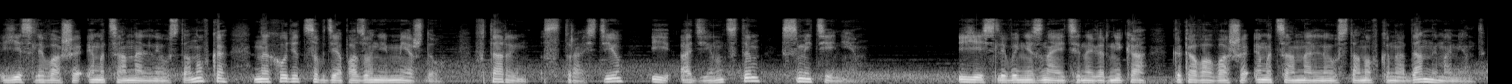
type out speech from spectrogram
если ваша эмоциональная установка находится в диапазоне между вторым – страстью и одиннадцатым – смятением. Если вы не знаете наверняка, какова ваша эмоциональная установка на данный момент,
